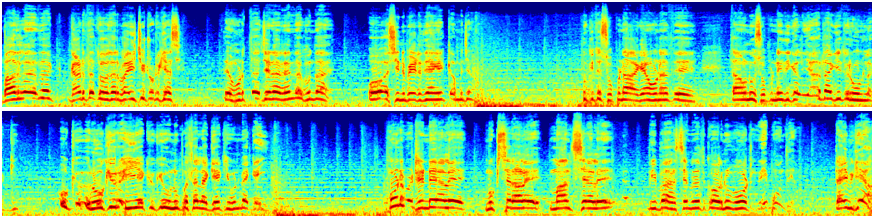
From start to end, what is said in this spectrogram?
ਬਾਦਲਾਂ ਦਾ ਗੜ ਤਾਂ 2022 ਚ ਹੀ ਟੁੱਟ ਗਿਆ ਸੀ। ਤੇ ਹੁਣ ਤਾਂ ਜਿਹੜਾ ਰਹਿੰਦਾ ਖੁੰਦਾ ਹੈ, ਉਹ ਅਸੀਂ ਨਿਬੇੜ ਦਿਆਂਗੇ ਕੰਮ ਜਾ ਕਿਤੇ ਸੁਪਨਾ ਆ ਗਿਆ ਹੋਣਾ ਤੇ ਤਾਂ ਉਹਨੂੰ ਸੁਪਨੇ ਦੀ ਗੱਲ ਯਾਦ ਆ ਗਈ ਤੇ ਰੋਣ ਲੱਗ ਗਈ। ਉਹ ਕਿਉਂ ਰੋ ਕਿਉਂ ਰਹੀ ਹੈ? ਕਿਉਂਕਿ ਉਹਨੂੰ ਪਤਾ ਲੱਗ ਗਿਆ ਕਿ ਹੁਣ ਮੈਂ ਗਈ। ਹੁਣ ਬਠਿੰਡੇ ਵਾਲੇ ਮੁਕਤਸਰ ਵਾਲੇ, ਮਾਨਸੇ ਵਾਲੇ, ਬੀਬਾ ਹਰਸਿਮਰਤ ਕੌਰ ਨੂੰ ਵੋਟ ਨਹੀਂ ਪਾਉਂਦੇ। ਟਾਈਮ ਗਿਆ।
